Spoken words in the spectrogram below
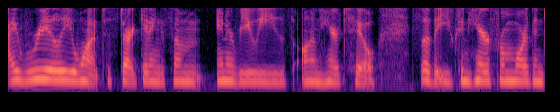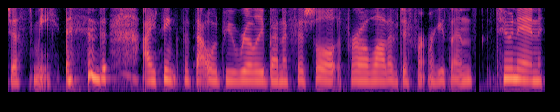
I really want to start getting some interviewees on here too so that you can hear from more than just me. And I think that that would be really beneficial for a lot of different reasons. Tune in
